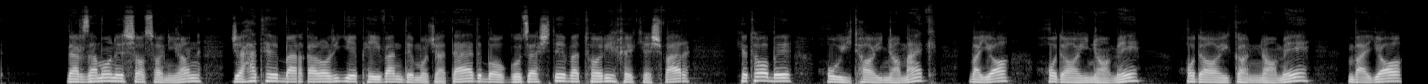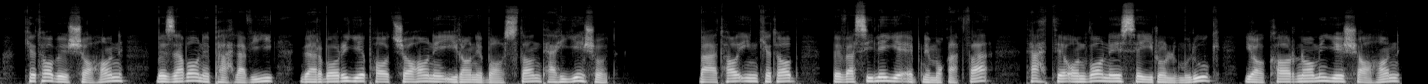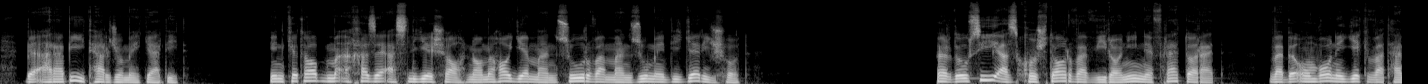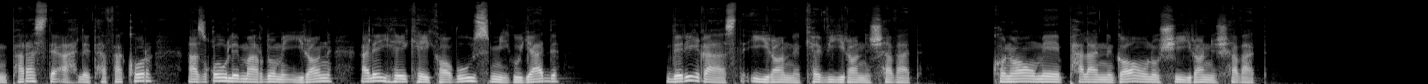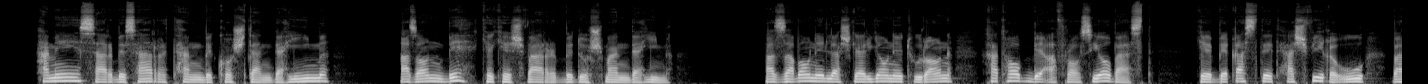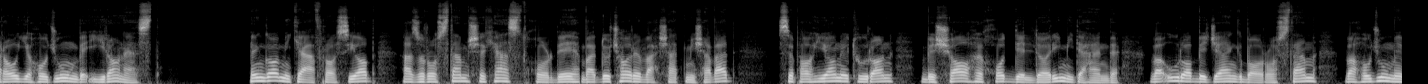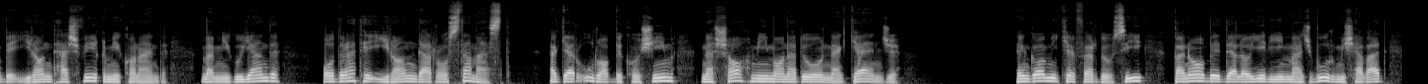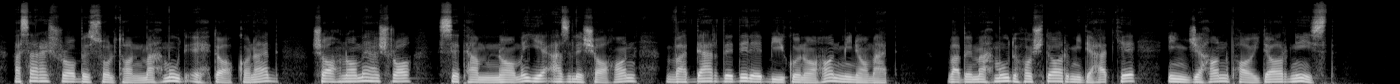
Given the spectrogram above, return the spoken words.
در زمان ساسانیان جهت برقراری پیوند مجدد با گذشته و تاریخ کشور کتاب خویتای نامک و یا خداینامه، خدایگان نامه و یا کتاب شاهان به زبان پهلوی درباره پادشاهان ایران باستان تهیه شد. بعدها این کتاب به وسیله ابن مقفع تحت عنوان سیرالملوک یا کارنامه شاهان به عربی ترجمه گردید. این کتاب معخذ اصلی شاهنامه های منصور و منظوم دیگری شد. فردوسی از کشتار و ویرانی نفرت دارد و به عنوان یک وطن پرست اهل تفکر از قول مردم ایران علیه کیکاووس می‌گوید دریغ است ایران که ویران شود کنام پلنگان و شیران شود. همه سر به سر تن به کشتن دهیم از آن به که کشور به دشمن دهیم. از زبان لشکریان توران خطاب به افراسیاب است که به قصد تشویق او برای هجوم به ایران است هنگامی که افراسیاب از رستم شکست خورده و دچار وحشت می شود سپاهیان توران به شاه خود دلداری می دهند و او را به جنگ با رستم و هجوم به ایران تشویق می کنند و می گویند قدرت ایران در رستم است. اگر او را بکشیم نه شاه می ماند و نه گنج. هنگامی که فردوسی بنا به دلایلی مجبور می شود اثرش را به سلطان محمود اهدا کند، شاهنامه اش را ستم نامه ازل شاهان و درد دل بیگناهان می نامد و به محمود هشدار می دهد که این جهان پایدار نیست.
